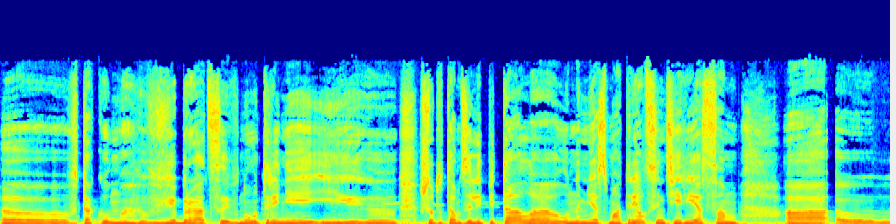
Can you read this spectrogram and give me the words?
э, в таком в вибрации внутренней, и э, что-то там залепетало, он на меня смотрел с интересом. А, э,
